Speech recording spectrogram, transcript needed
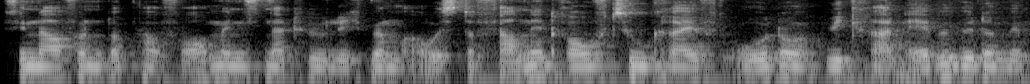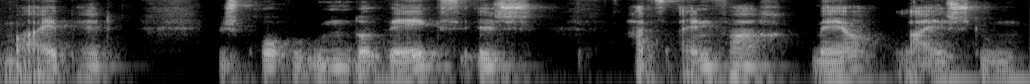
sind auch von der Performance natürlich, wenn man aus der Ferne drauf zugreift oder wie gerade eben wieder mit dem iPad besprochen unterwegs ist, hat es einfach mehr Leistung.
